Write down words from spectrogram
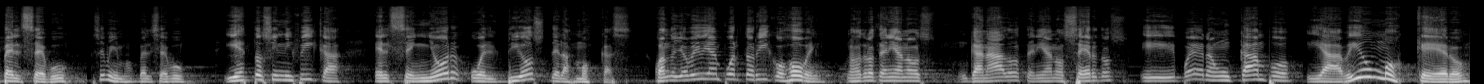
Belcebú. Así mismo, Belcebú. Y esto significa el Señor o el Dios de las moscas. Cuando yo vivía en Puerto Rico, joven, nosotros teníamos ganados, teníamos cerdos y pues era un campo y había un mosquero.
